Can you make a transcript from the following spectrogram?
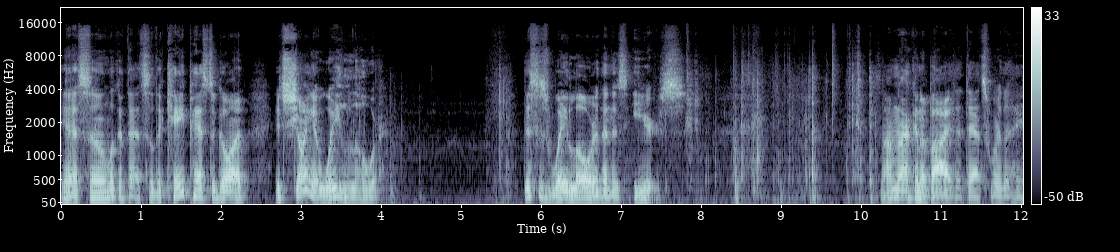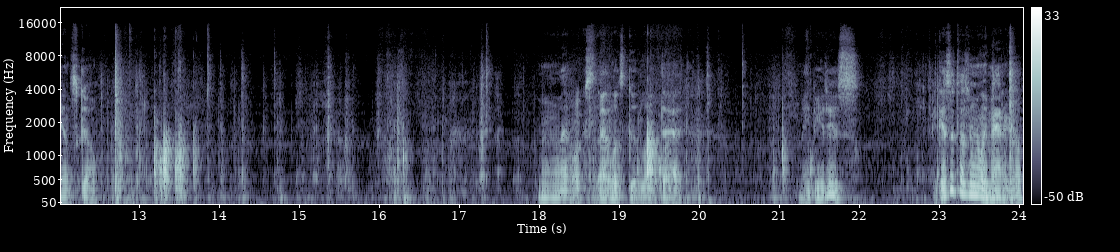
Yeah, so look at that. So the cape has to go on. It's showing it way lower. This is way lower than his ears. So I'm not going to buy that that's where the hands go. Well, that looks that looks good like that. Maybe it is. I guess it doesn't really matter, you know.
